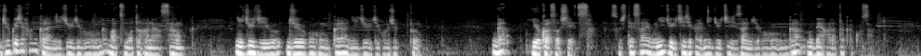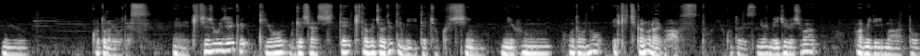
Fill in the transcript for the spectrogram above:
19時半から20時5分が松本花さん、20時15分から20時50分がユーコアソシエツさん、そして最後21時から21時35分が梅原貴子さんということのようです。えー吉祥寺駅を下車して北口を出て右手直進2分ほどの駅地下のライブハウスということですね。目印はファミリーマート。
